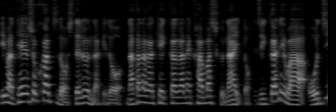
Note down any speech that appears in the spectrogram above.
今転職活動してるんだけど、なかなか結果がね、芳しくないと。実家にはおじ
